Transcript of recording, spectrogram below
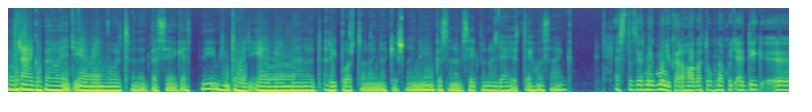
Drága be, egy élmény volt veled beszélgetni, mint ahogy élmény nálad riportalanynak is lenni. Köszönöm szépen, hogy eljöttél hozzánk. Ezt azért még mondjuk el a hallgatóknak, hogy eddig ö,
